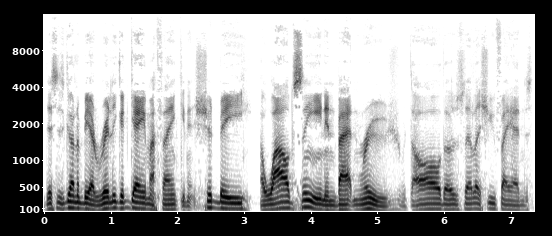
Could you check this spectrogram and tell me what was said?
This is going to be a really good game, I think, and it should be a wild scene in Baton Rouge with all those LSU fans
